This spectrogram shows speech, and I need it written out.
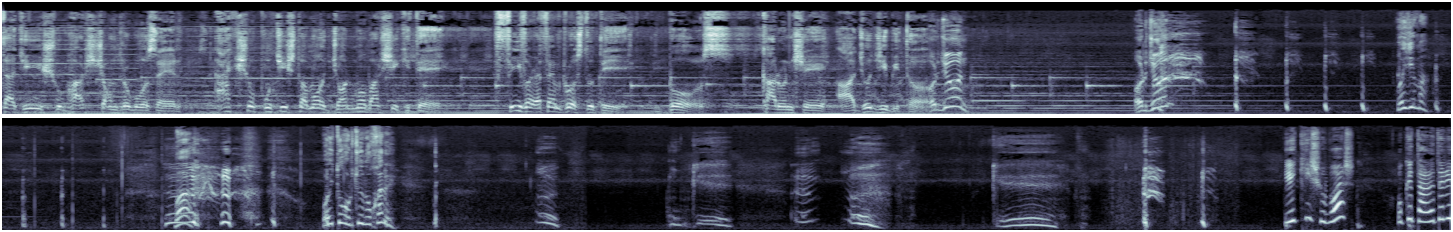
নেতাজি সুভাষ চন্দ্র বোসের একশো পঁচিশতম জন্মবার্ষিকীতে ফিভার এফ প্রস্তুতি বোস কারণ সে আজও জীবিত। অর্জুন! অর্জুন! ওই যে মা। মা ওই তো অর্জুন ওখানে। কে? কে? এ কি সুভাষ? ওকে তাড়াতাড়ি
